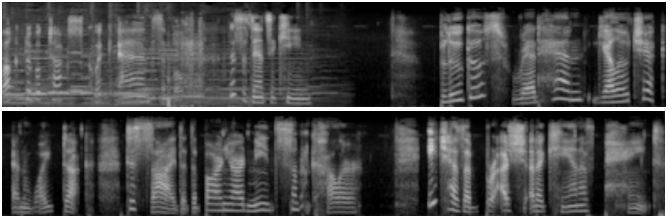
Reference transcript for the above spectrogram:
Welcome to Book Talks quick and simple. This is Nancy Keene. Blue goose, red hen, yellow chick, and white duck decide that the barnyard needs some color. Each has a brush and a can of paint.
